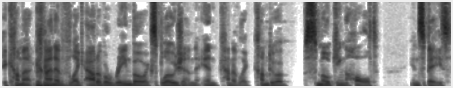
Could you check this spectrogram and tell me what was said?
It come out Mhm. kind of like out of a rainbow explosion and kind of like come to a smoking halt in space.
